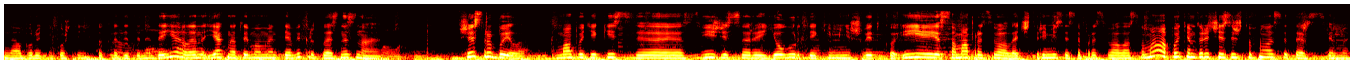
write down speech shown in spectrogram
на оборотні кошти ніхто кредити не дає, але як на той момент я викрутилась, не знаю. Щось робила. Мабуть, якісь е, свіжі сири, йогурти, які мені швидко. І сама працювала. Чотири місяці працювала сама, а потім, до речі, зіштовхнулася теж з цими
